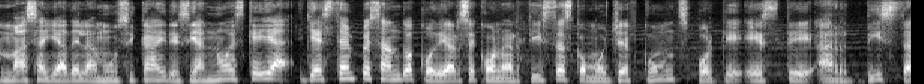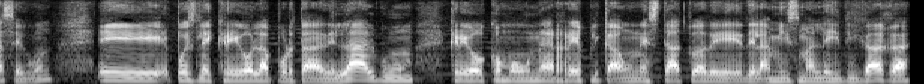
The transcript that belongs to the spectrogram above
más allá de la música y decía, no, es que ella ya está empezando a codearse con artistas como Jeff Koons, porque este artista, según, eh, pues le creó la portada del álbum, creó como una réplica, una estatua de, de la misma Lady Gaga,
